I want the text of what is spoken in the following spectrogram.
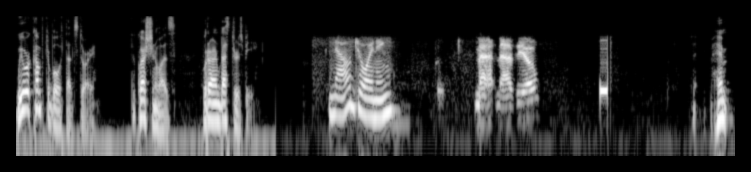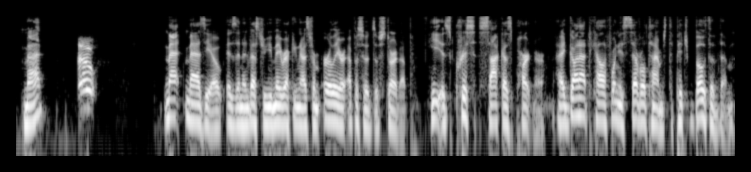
We were comfortable with that story. The question was would our investors be? Now joining Matt Mazzeo. Him, Matt? Oh. Matt Mazzeo is an investor you may recognize from earlier episodes of Startup. He is Chris Sacca's partner. I had gone out to California several times to pitch both of them.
